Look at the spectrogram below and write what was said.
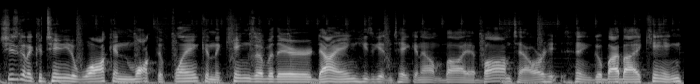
She's going to continue to walk and walk the flank. And the king's over there dying. He's getting taken out by a bomb tower. He, go bye-bye, king.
